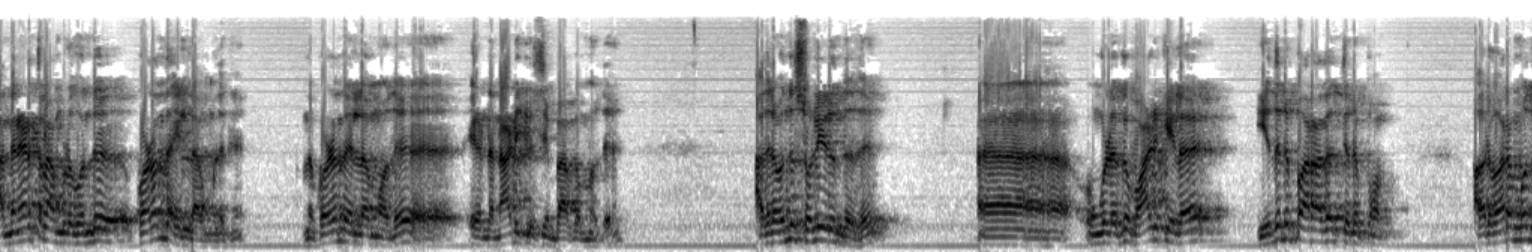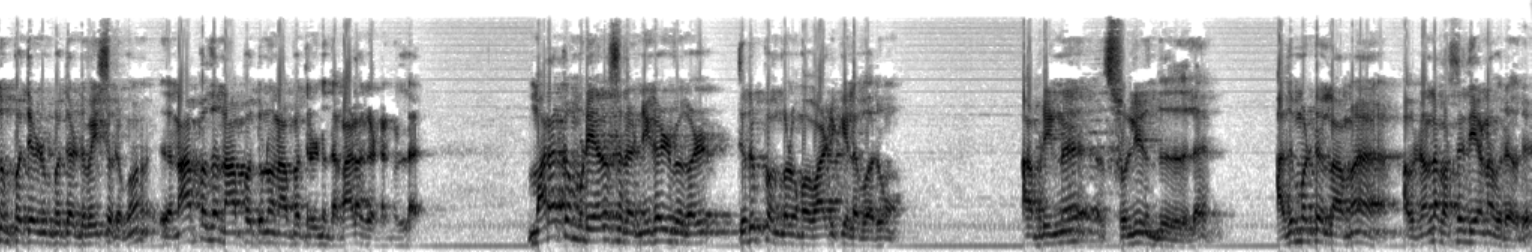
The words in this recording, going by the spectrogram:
அந்த நேரத்தில் அவங்களுக்கு வந்து குழந்தை இல்லை அவங்களுக்கு. அந்த குழந்தை இல்லாம போது என்னோட நாடி ஜூசியம் பார்க்கும்போது அதில் வந்து சொல்லியிருந்தது உங்களுக்கு வாழ்க்கையில் எதிர்பாராத திருப்பம். அவர் வரும்போது முப்பத்தேழு முப்பத்தெட்டு வயசு இருக்கும். இது நாற்பது நாற்பத்தொன்று நாற்பத்தி ரெண்டு இந்த காலகட்டங்களில். மறக்க முடியாத சில நிகழ்வுகள் திருப்பங்கள் உங்கள் வாழ்க்கையில் வரும் அப்படின்னு சொல்லியிருந்தது இதில் அது மட்டும் இல்லாமல் அவர் நல்ல வசதியானவர் அவர்.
